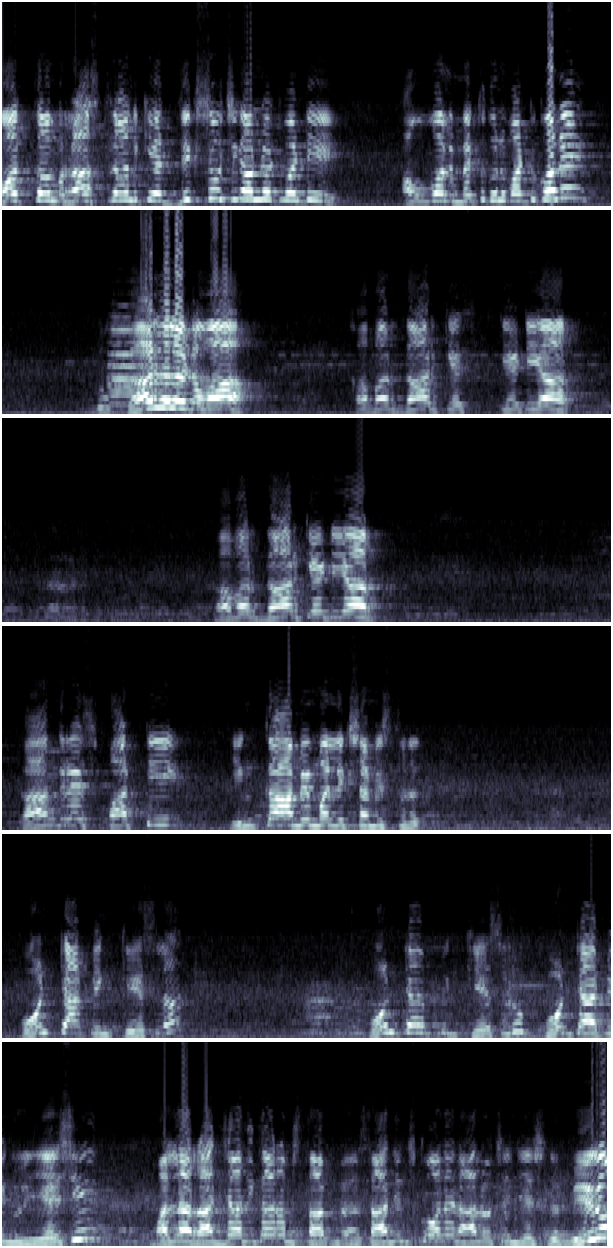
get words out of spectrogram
మొత్తం రాష్ట్రానికే దిక్సూచిగా ఉన్నటువంటి అవ్వలు మెతుకును పట్టుకొని నువ్వు గాడిదలంటవా? ఖబర్దార్ కేస్ కేటీఆర్. ఖబర్దార్ కేటీఆర్. కాంగ్రెస్ పార్టీ ఇంకా మిమ్మల్ని క్షమిస్తున్నది. ఫోన్ ట్యాపింగ్ కేసులో? ఫోన్ ట్యాపింగ్ కేసులు ఫోన్ ట్యాపింగ్లు చేసి మళ్ళా రాజ్యాధికారం సాధించుకోవాలని ఆలోచన చేసిన మీరు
